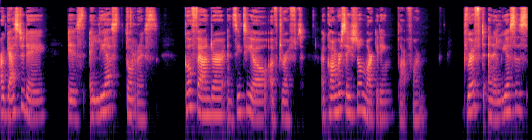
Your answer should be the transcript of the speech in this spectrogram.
Our guest today is Elias Torres, co founder and CTO of Drift, a conversational marketing platform. Drift and Elias's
